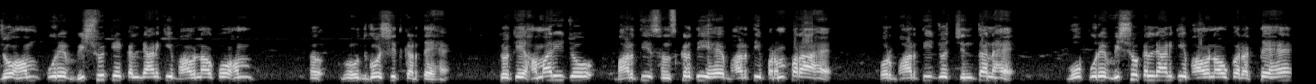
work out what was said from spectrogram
जो हम पूरे विश्व के कल्याण की भावना को हम उद्घोषित करते हैं। क्योंकि हमारी जो भारतीय संस्कृति है, भारतीय परंपरा है और भारतीय जो चिंतन है वो पूरे विश्व कल्याण की भावनाओं को रखते हैं।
